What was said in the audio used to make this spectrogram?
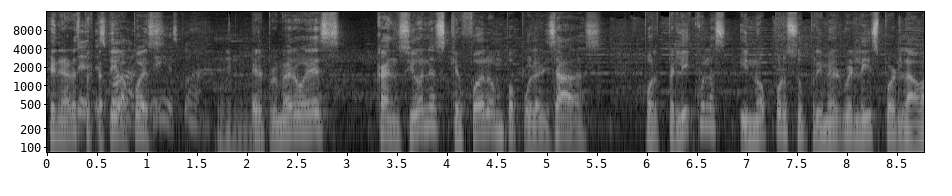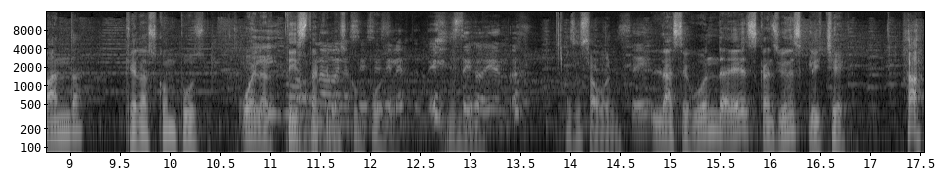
generar expectativa, pues. Sí, El primero es canciones que fueron popularizadas por películas y no por su primer release por la banda que las compuso o el artista que las compuso. Sí, sí, Estoy jodiendo. Eso está bueno. La segunda es canciones cliché. Ja.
